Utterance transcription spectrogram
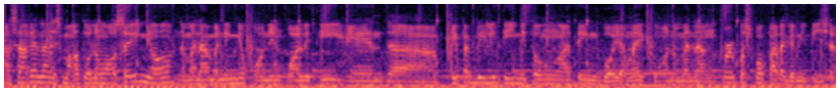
ang sa akin lang is makatulong ako sa inyo na malaman ninyo kung ano yung quality and uh, capability nitong ating boya mic kung ano man ang purpose mo para gamitin siya.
